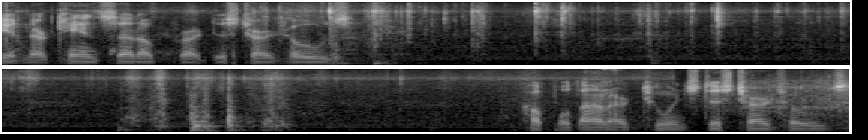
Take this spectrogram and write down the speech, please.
Getting our can set up for our discharge hose. Coupled on our two inch discharge hose.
